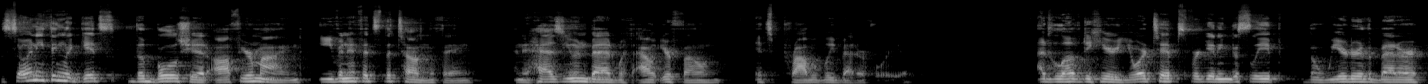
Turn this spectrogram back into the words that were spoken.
So anything that gets the bullshit off your mind, even if it's the tongue thing, and it has you in bed without your phone, it's probably better for you. I'd love to hear your tips for getting to sleep. The weirder, the better.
